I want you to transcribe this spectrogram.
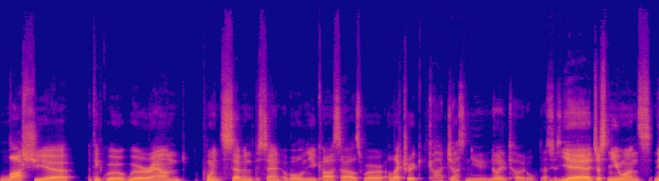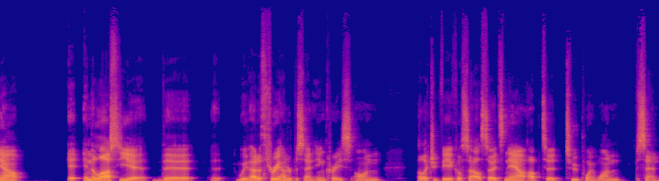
Last year, I think we we're, we we're around 0.7% of all new car sales were electric. God, just new, not even total. That's just new. Yeah, just new ones. Now, i- in the last year, the uh, we've had a 300% increase on electric vehicle sales. So it's now up to 2.1%,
